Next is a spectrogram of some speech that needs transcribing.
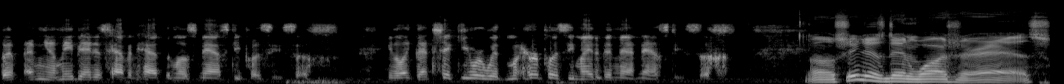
But I mean, you know, maybe I just haven't had the most nasty pussy. So, you know, like that chick you were with, her pussy might have been that nasty. So, Oh, she just didn't wash her ass.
